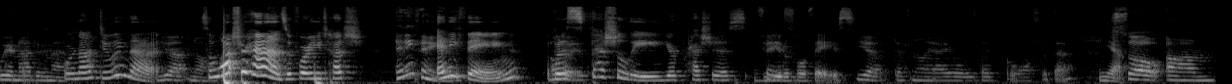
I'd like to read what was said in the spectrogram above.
We're not doing that. we're not doing that. yeah, no. So wash your hands before you touch anything. anything, but especially your precious, beautiful face. Yeah, definitely. I always like go off with that. Yeah. So, um,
